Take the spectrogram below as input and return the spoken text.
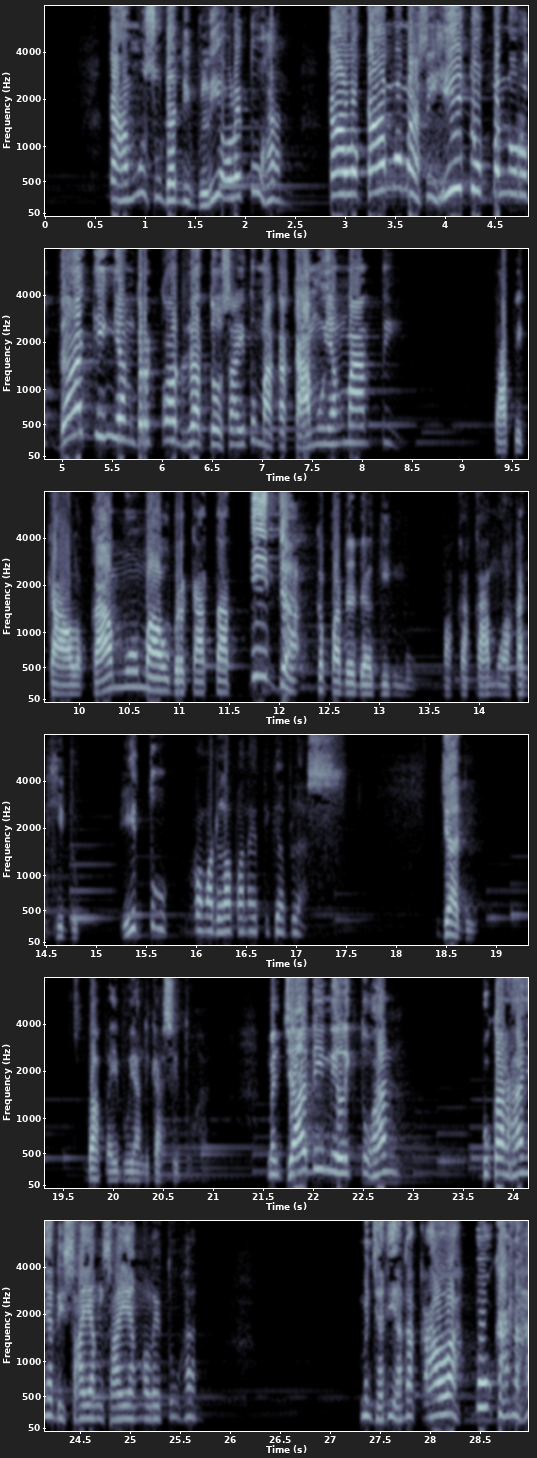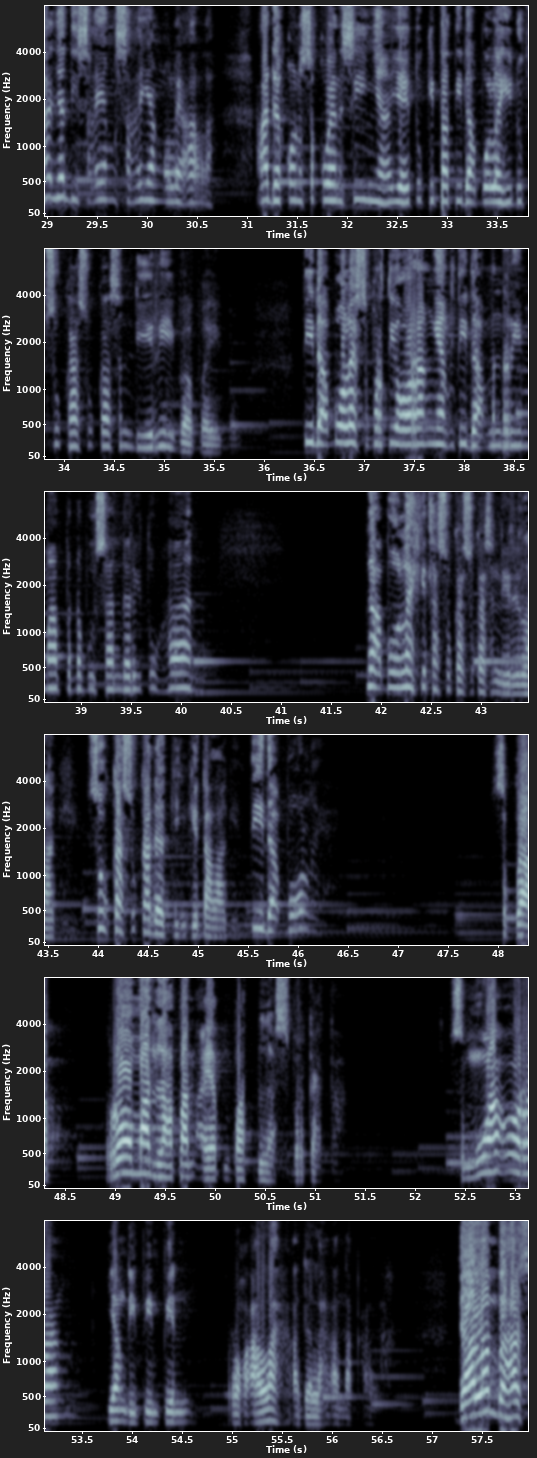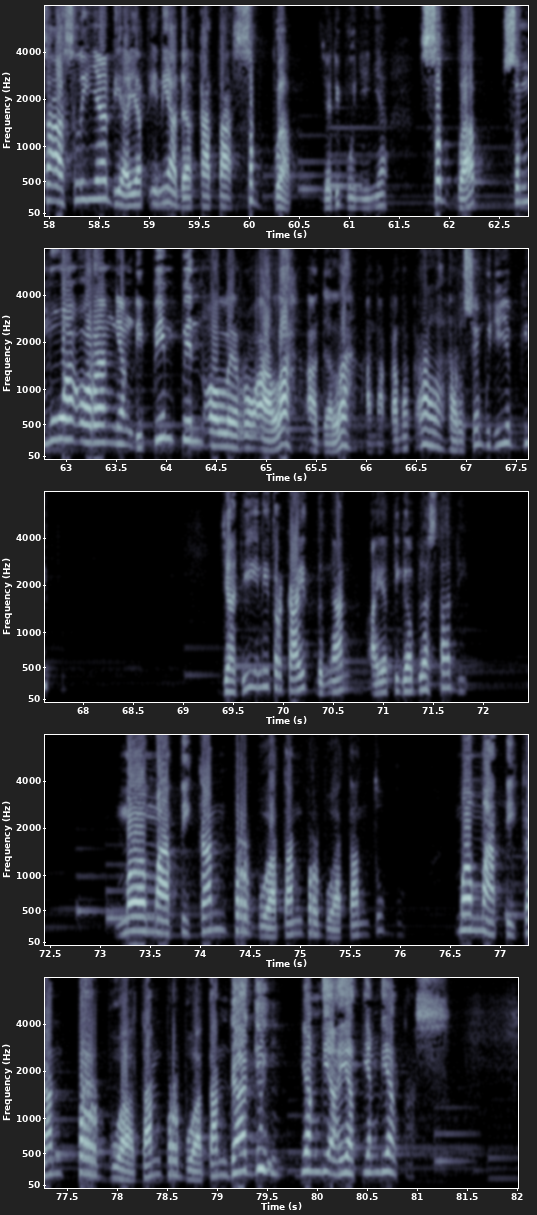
Kamu sudah dibeli oleh Tuhan. Kalau kamu masih hidup menurut daging yang berkodrat dosa itu, maka kamu yang mati. Tapi kalau kamu mau berkata tidak kepada dagingmu, maka kamu akan hidup. Itu Roma 8 ayat 13. Jadi, Bapak Ibu yang dikasih Tuhan, menjadi milik Tuhan Bukan hanya disayang-sayang oleh Tuhan. Menjadi anak Allah bukan hanya disayang-sayang oleh Allah. Ada konsekuensinya yaitu kita tidak boleh hidup suka-suka sendiri Bapak Ibu. Tidak boleh seperti orang yang tidak menerima penebusan dari Tuhan. Nggak boleh kita suka-suka sendiri lagi. Suka-suka daging kita lagi. Tidak boleh. Sebab Roma 8 ayat 14 berkata, Semua orang yang dipimpin roh Allah adalah anak Allah. Dalam bahasa aslinya di ayat ini ada kata sebab. Jadi bunyinya sebab semua orang yang dipimpin oleh roh Allah adalah anak-anak Allah. Harusnya bunyinya begitu. Jadi ini terkait dengan ayat 13 tadi. Mematikan perbuatan-perbuatan tubuh mematikan perbuatan-perbuatan daging yang di ayat yang di atas.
